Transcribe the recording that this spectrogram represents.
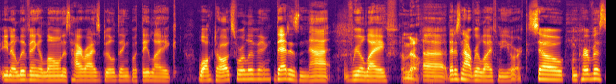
you know, living alone, this high rise building, but they like walk dogs for a living, that is not real life No. uh, that is not real life New York. So when Purvis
